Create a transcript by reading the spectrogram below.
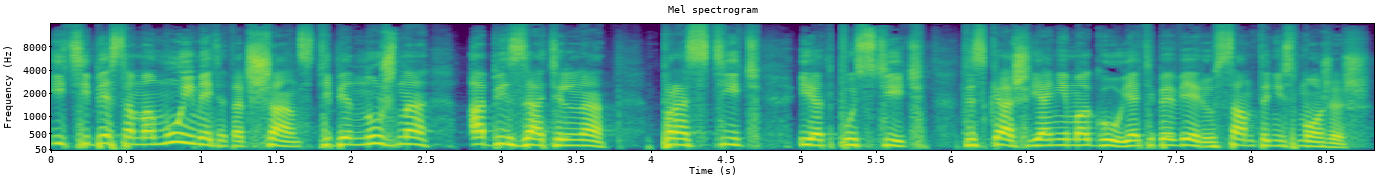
и тебе самому иметь этот шанс, тебе нужно обязательно простить и отпустить. Ты скажешь, я не могу, я тебе верю, сам ты не сможешь.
